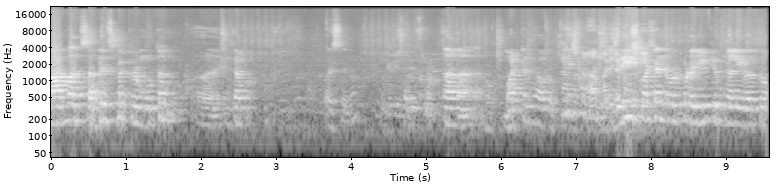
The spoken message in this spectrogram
ಫಾರ್ಮರ್ ಸಬ್ ಇನ್ಸ್ಪೆಕ್ಟರ್ ಮೂತನ್ ಮಟ್ಟನ್ ಅವರು, ಗಿರೀಶ್ ಮಟ್ಟನ್ ಅವರು ಕೂಡ ಯೂಟ್ಯೂಬ್ನಲ್ಲಿ ಇವತ್ತು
